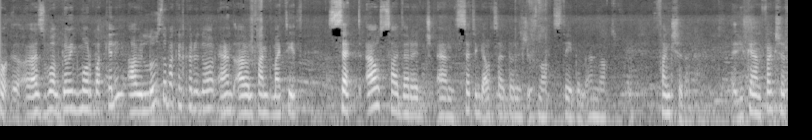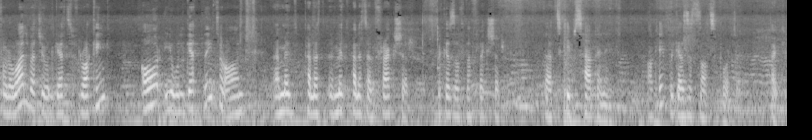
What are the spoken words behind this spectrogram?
uh, as well, going more buccally, I will lose the buccal corridor and I will find my teeth set outside the ridge and setting outside the ridge is not stable and not functional. Uh, you can function for a while but you will get rocking or you will get later on a mid-palatal mid fracture because of the flexure that keeps happening, okay, because it's not supported. Thank you.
